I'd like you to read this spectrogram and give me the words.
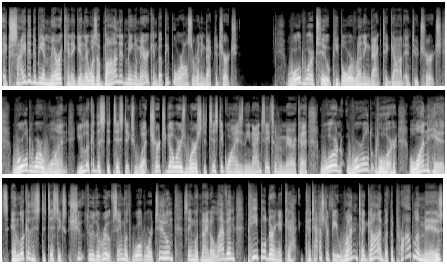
excited to be American again. There was a bond in being American, but people were also running back to church. World War II, people were running back to God and to church. World War I, you look at the statistics, what churchgoers were statistic wise in the United States of America. World, World War I hits, and look at the statistics shoot through the roof. Same with World War II, same with 9 11. People during a ca- catastrophe run to God, but the problem is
